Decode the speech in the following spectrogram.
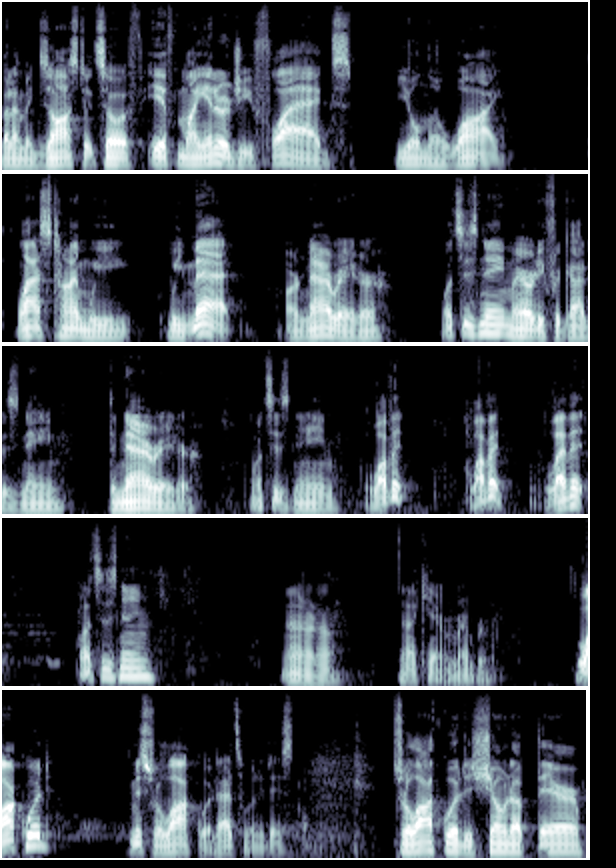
but I'm exhausted. So if if my energy flags, you'll know why. Last time we we met, our narrator, what's his name? I already forgot his name. The narrator. What's his name? Love it? Love it? Levitt? What's his name? I don't know. I can't remember. Lockwood? Mr. Lockwood, that's what it is. Mr. Lockwood has shown up there.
